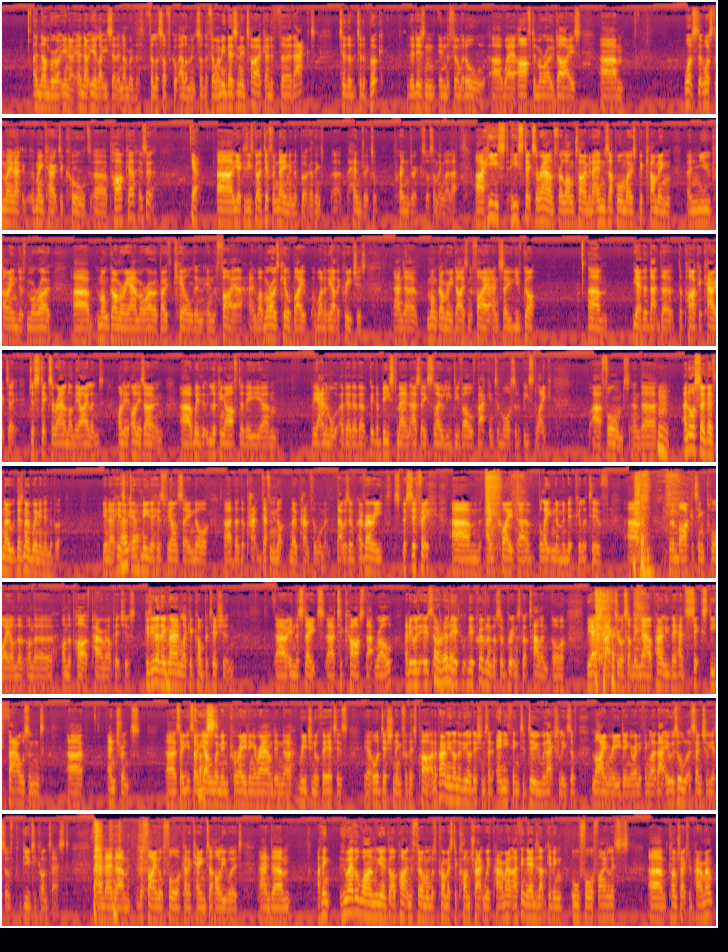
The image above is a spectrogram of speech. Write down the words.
a number of, you know, a, yeah, like you said, a number of the philosophical elements of the film. I mean, there's an entire kind of third act to the to the book that isn't in the film at all, uh, where after Moreau dies. Um, what's the what's the main act, main character called? Uh, Parker, is it? Yeah. Uh, yeah, because he's got a different name in the book. I think it's uh, Hendrix or Prendrix or something like that. Uh, he st- he sticks around for a long time and ends up almost becoming a new kind of Moreau. Uh, Montgomery and Moreau are both killed in, in the fire, and well, Moreau's killed by one of the other creatures, and uh, Montgomery dies in the fire, and so you've got, um, yeah, the, that the the Parker character just sticks around on the island on it, on his own, uh, with looking after the um, the animal, uh, the, the, the the beast men as they slowly devolve back into more sort of beast like uh, forms, and mm. and also there's no there's no women in the book. You know, his okay. neither his fiance nor uh, the the definitely not no panther woman. That was a, a very specific um, and quite uh, blatant and manipulative um, sort of marketing ploy on the on the on the part of Paramount Pictures because you know they mm. ran like a competition uh, in the states uh, to cast that role, and it was it's oh, really? the, the, equivalent of sort of Britain's Got Talent or the X Factor or something. Now apparently they had sixty thousand uh, entrants, uh, so so young women parading around in uh, regional theatres yeah, auditioning for this part. And apparently, none of the auditions had anything to do with actually sort of line reading or anything like that. It was all essentially a sort of beauty contest. And then um, the final four kind of came to Hollywood, and um, I think whoever won, you know, got a part in the film and was promised a contract with Paramount. I think they ended up giving all four finalists um, contracts with Paramount,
